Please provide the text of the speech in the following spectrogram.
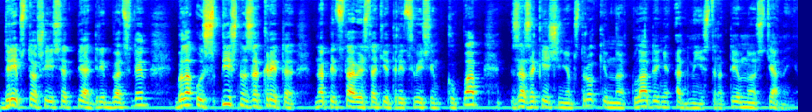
дріб 165 дріб 21 була успішно закрита на підставі статті 38 КУПАП за закінченням строків накладення адміністративного стягнення.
